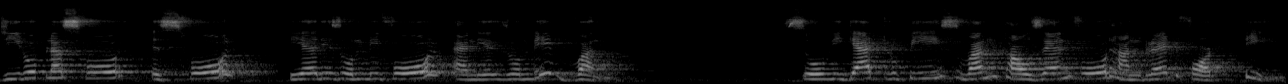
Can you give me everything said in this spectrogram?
0 plus 4 is 4. Here is only 4 and here is only 1. So we get rupees 1440.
